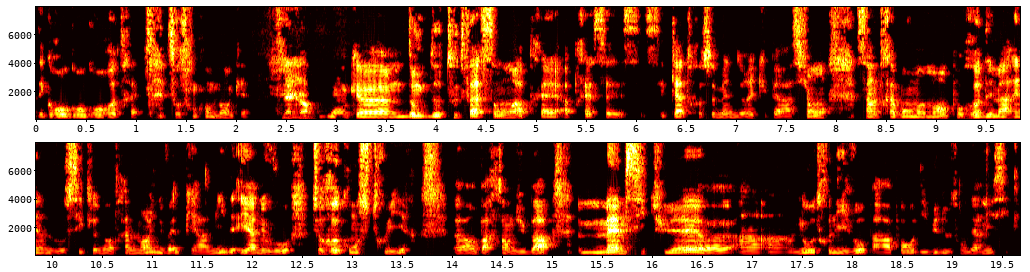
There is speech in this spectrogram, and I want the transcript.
des gros gros gros retraits sur ton compte bancaire. D'accord. Donc, donc de toute façon, après, après ces, ces, quatre semaines de récupération, c'est un très bon moment pour redémarrer un nouveau cycle d'entraînement, une nouvelle pyramide et à nouveau te reconstruire en partant du bas, même si tu es à un autre niveau par rapport au début de ton dernier cycle.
